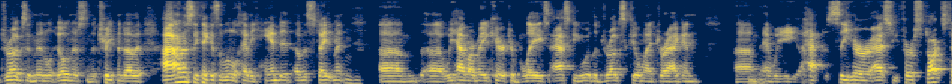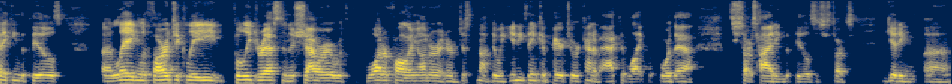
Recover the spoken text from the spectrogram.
drugs and mental illness and the treatment of it. I honestly think it's a little heavy-handed of a statement. Mhm. Um, uh, we have our main character Blaze asking, "Will the drugs kill my dragon?" Um, Mhm. And we ha- see her as she first starts taking the pills, uh, laying lethargically, fully dressed in a shower with water falling on her, and her just not doing anything compared to her kind of active life before that. She starts hiding the pills, and she starts getting uh,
